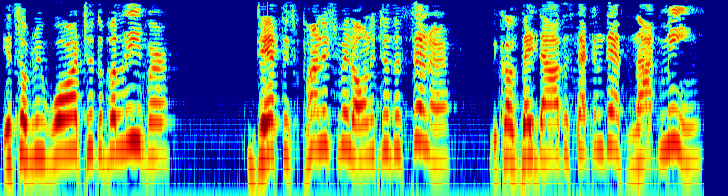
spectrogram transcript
It's a reward to the believer. Death is punishment only to the sinner because they die the second death, not me.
